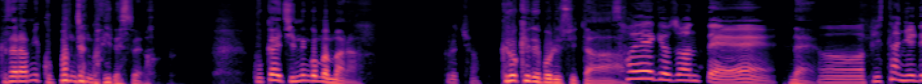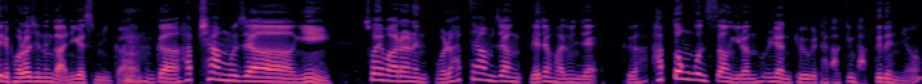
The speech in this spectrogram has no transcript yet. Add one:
그 사람이 국방장관이 됐어요. 국가에 짓는 것만 많아. 그렇죠. 그렇게 돼버릴 수 있다. 서해 교전 때 네. 어, 비슷한 일들이 벌어지는 거 아니겠습니까? 그러니까 합참무장이 소위 말하는 원래 합참무장 내장 받으면 이제 그 합동군성 이런 훈련 교육을 다 받긴 받거든요.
